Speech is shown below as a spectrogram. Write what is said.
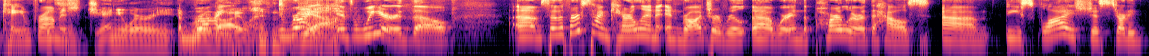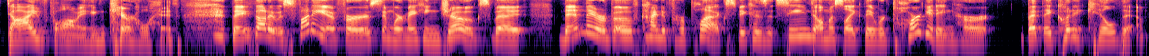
came from. This is is January in Rhode Island. Right. Yeah. It's weird though. Um, so the first time Carolyn and Roger real, uh, were in the parlor of the house, um, these flies just started dive bombing Carolyn. They thought it was funny at first and were making jokes, but then they were both kind of perplexed because it seemed almost like they were targeting her, but they couldn't kill them.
